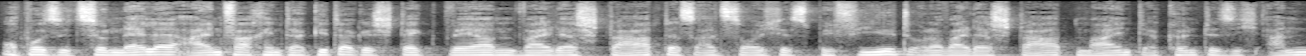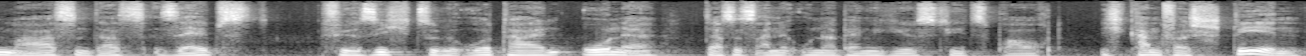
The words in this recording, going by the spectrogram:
Oppositionelle einfach hinter Gitter gesteckt werden, weil der Staat das als solches befiehlt oder weil der Staat meint, er könnte sich anmaßen, das selbst für sich zu beurteilen, ohne dass es eine unabhängige Justiz braucht. Ich kann verstehen,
